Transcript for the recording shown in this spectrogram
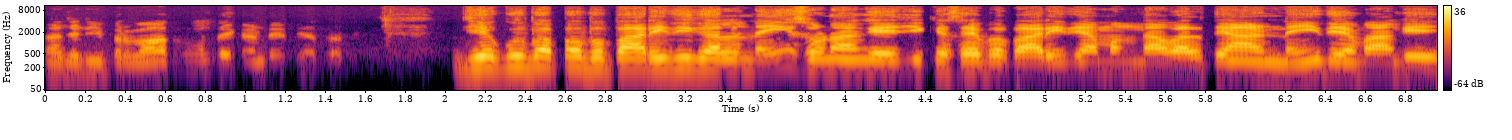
ਜਿਹੜੀ ਬਰਬਾਦ ਹੋਣ ਦੇ ਕੰਢੇ ਤੇ ਆ ਤੁਹਾਡੀ। ਜੇ ਕੋਈ ਆਪਾਂ ਵਪਾਰੀ ਦੀ ਗੱਲ ਨਹੀਂ ਸੁਣਾਂਗੇ ਜੀ ਕਿਸੇ ਵਪਾਰੀ ਦੀਆਂ ਮੰਗਾਂ ਵੱਲ ਧਿਆਨ ਨਹੀਂ ਦੇਵਾਂਗੇ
